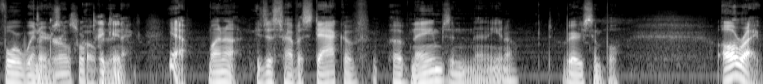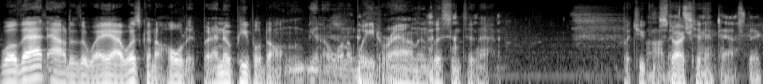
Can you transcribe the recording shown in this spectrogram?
four winners girls will over pick the it. next. Yeah, why not? You just have a stack of, of names, and uh, you know, very simple. All right. Well, that out of the way, I was going to hold it, but I know people don't, you know, want to wait around and listen to that. But you can Oh, start that's today. fantastic.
